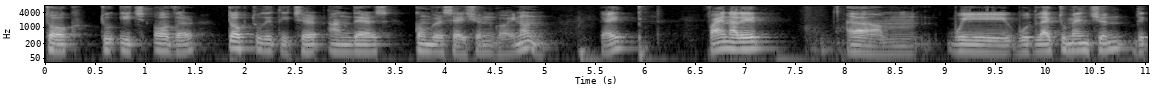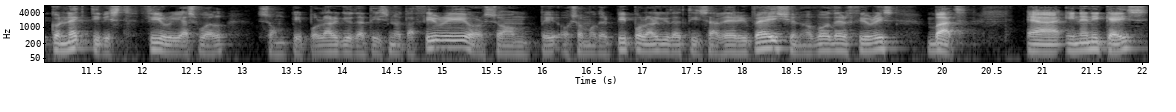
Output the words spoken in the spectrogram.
talk to each other, talk to the teacher, and there's conversation going on. Okay. Finally, um, we would like to mention the connectivist theory as well. Some people argue that it's not a theory, or some or some other people argue that it's a derivation of other theories. But uh, in any case,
